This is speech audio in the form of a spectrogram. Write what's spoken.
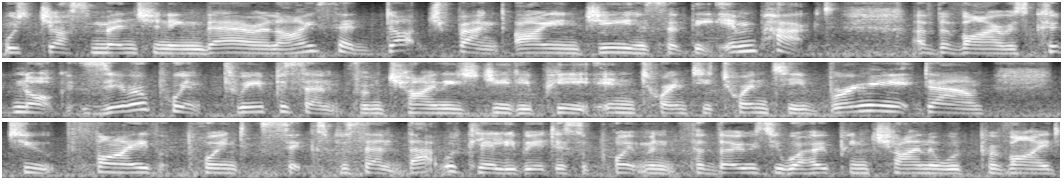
was just mentioning there. And I said Dutch Bank ING has said the impact of the virus could knock 0.3% from Chinese GDP in 2020, bringing it down to 5.6% percent That would clearly be a disappointment for those who were hoping China would provide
